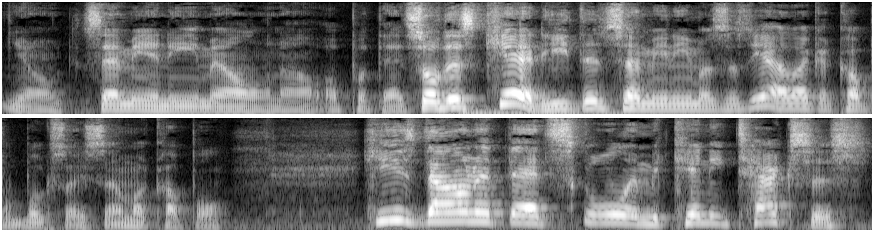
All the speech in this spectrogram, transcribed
you know, send me an email and I'll, I'll, put that. So this kid, he did send me an email. Says, yeah, I like a couple books. I sent him a couple. He's down at that school in McKinney, Texas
